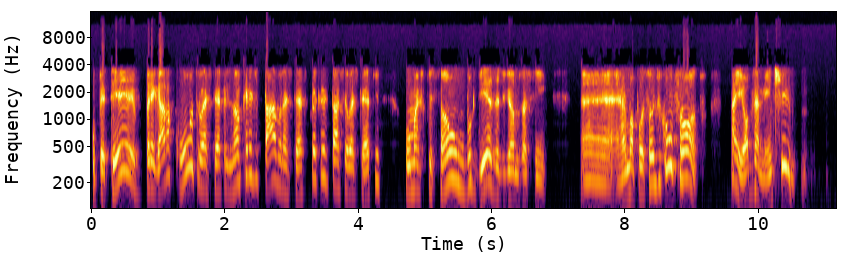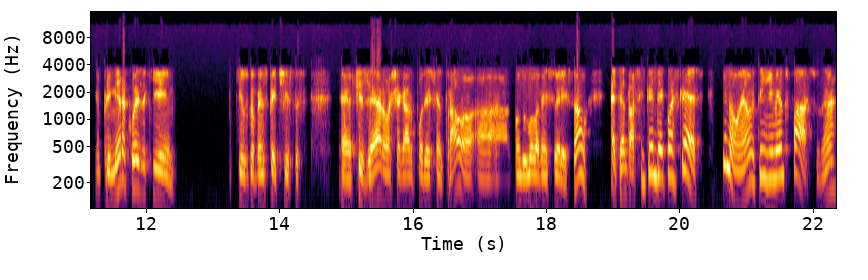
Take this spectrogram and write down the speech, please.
o PT pregava contra o STF, ele não acreditava no STF porque acreditasse o STF uma instituição burguesa, digamos assim. É, era uma posição de confronto. Aí, obviamente, a primeira coisa que, que os governos petistas é, fizeram ao chegar ao poder central, a, a, quando Lula venceu a eleição, é tentar se entender com o STF. E não é um entendimento fácil, né?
